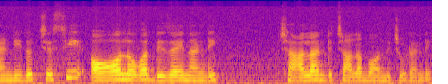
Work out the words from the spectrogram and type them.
అండ్ ఇది వచ్చేసి ఆల్ ఓవర్ డిజైన్ అండి. చాలా అంటే చాలా బాగుంది చూడండి.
